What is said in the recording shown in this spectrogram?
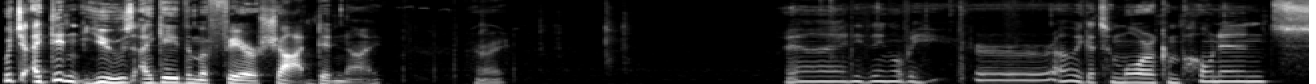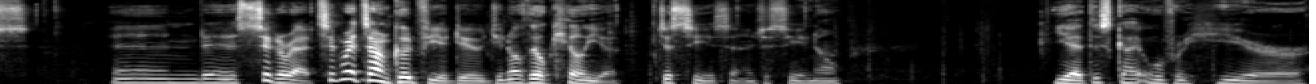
which I didn't use. I gave them a fair shot, didn't I? All right. Uh, anything over here? Oh, we got some more components. And uh, cigarettes. Cigarettes aren't good for you, dude. You know, they'll kill you. Just so you, just so you know. Yeah, this guy over here.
